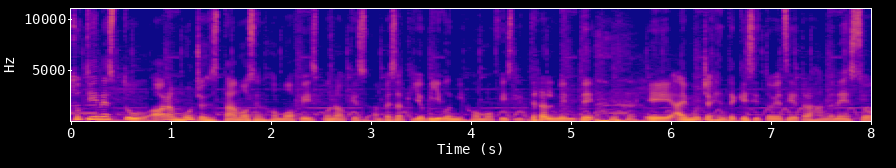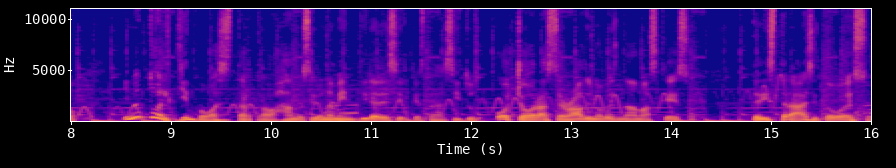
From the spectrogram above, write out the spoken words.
tú tienes tu, ahora muchos estamos en home office, bueno, que a pesar que yo vivo en mi home office, literalmente, hay mucha gente que sí todavía sigue trabajando en eso. Y no todo el tiempo vas a estar trabajando. Sería una mentira decir que estás así tus 8 horas cerrado y no ves nada más que eso. Te distraes y todo eso.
